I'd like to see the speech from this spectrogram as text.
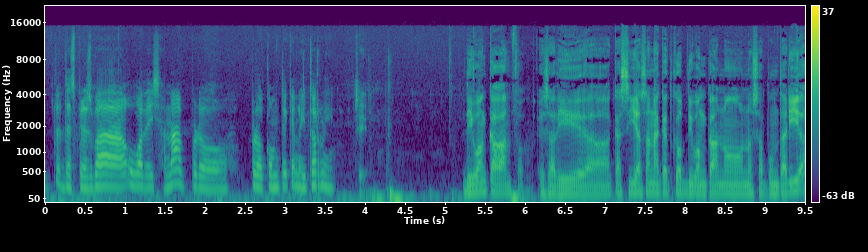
després va, ho va deixar anar, però, però compte que no hi torni. Sí. Diuen que Ganzo, és a dir, eh, Casillas en aquest cop diuen que no, no s'apuntaria,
